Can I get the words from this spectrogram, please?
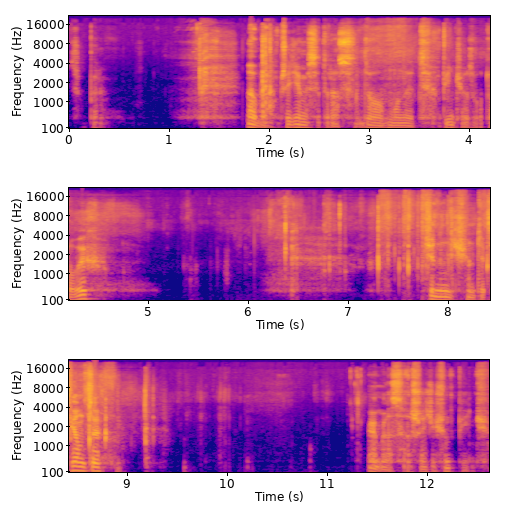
Super. Dobra, przejdziemy sobie teraz do monet 5 złotowych. 75. MLS 65.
